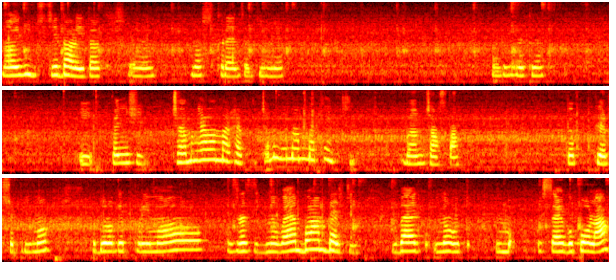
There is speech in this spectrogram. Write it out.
no i widzicie dalej tak e, no skręca dziwnie. Jak zwykle. I pani się, czemu nie mam marchewki? Czemu nie mam marchewki? Byłem ciasta. To pierwsze primo. Po drugie primo zrezygnowałem, bo mam belki. Z belek, no, z całego pola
